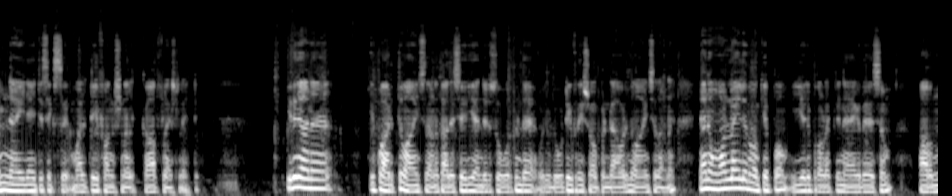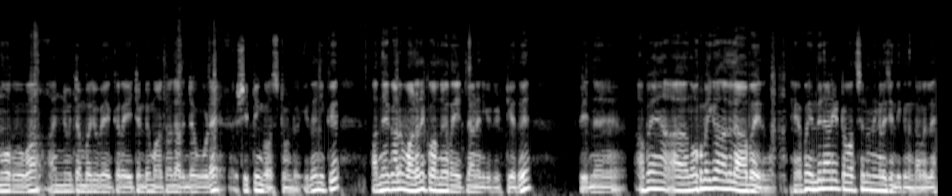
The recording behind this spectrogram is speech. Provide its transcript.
M nine eighty six multi functional car flash light ഇത് ഞാൻ ഇപ്പോൾ അടുത്ത് വാങ്ങിച്ചതാണ്. തലശ്ശേരി എന്റെ ഒരു സുഹൃത്തിന്റെ ഒരു ഡ്യൂട്ടി ഫ്രീ ഷോപ്പ് ഉണ്ട്. നിന്ന് വാങ്ങിച്ചതാണ്. ഞാൻ ഓൺലൈനിൽ നോക്കിയപ്പം ഈ ഒരു പ്രൊഡക്റ്റിന് ഏകദേശം അറുന്നൂറ് രൂപ അഞ്ഞൂറ്റമ്പത് രൂപയൊക്കെ റേറ്റ് ഉണ്ട്. മാത്രമല്ല അതിന്റെ കൂടെ ഷിപ്പിംഗ് കോസ്റ്റും ഉണ്ട്. ഇതെനിക്ക് അതിനേക്കാളും വളരെ കുറഞ്ഞ റേറ്റിലാണ് എനിക്ക് കിട്ടിയത്. പിന്നെ അപ്പോൾ നോക്കുമ്പോൾ എനിക്ക് നല്ല ലാഭമായിരുന്നു. അപ്പോൾ എന്തിനാണ് ഈ ടോർച്ച് എന്ന് നിങ്ങൾ ചിന്തിക്കുന്നുണ്ടാവും അല്ലേ?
